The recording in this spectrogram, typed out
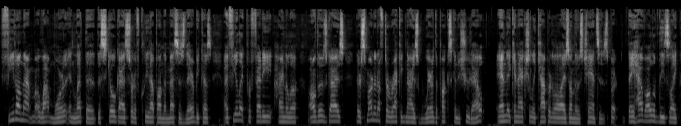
Feed on that a lot more and let the, the skill guys sort of clean up on the messes there because I feel like Perfetti, Heinola, all those guys, they're smart enough to recognize where the puck's going to shoot out and they can actually capitalize on those chances. But they have all of these like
